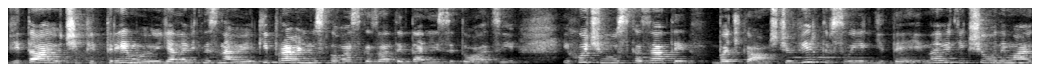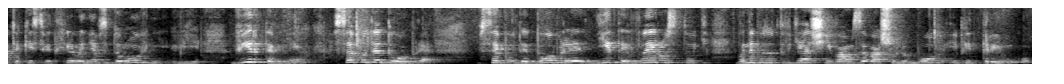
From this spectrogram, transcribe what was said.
вітаю чи підтримую. Я навіть не знаю, які правильні слова сказати в даній ситуації. І хочу сказати батькам, що вірте в своїх дітей, навіть якщо вони мають якісь відхилення в здоров'ї, вірте в них, все буде добре. Все буде добре, діти виростуть, вони будуть вдячні вам за вашу любов і підтримку.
